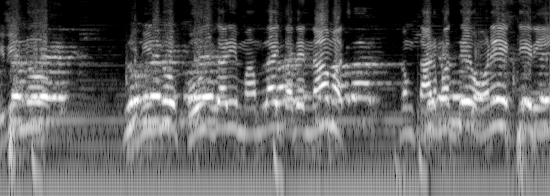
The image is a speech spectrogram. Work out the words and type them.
বিভিন্ন বিভিন্ন ফৌজদারি মামলায় তাদের নাম আছে। এবং তার মধ্যে অনেকেরই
